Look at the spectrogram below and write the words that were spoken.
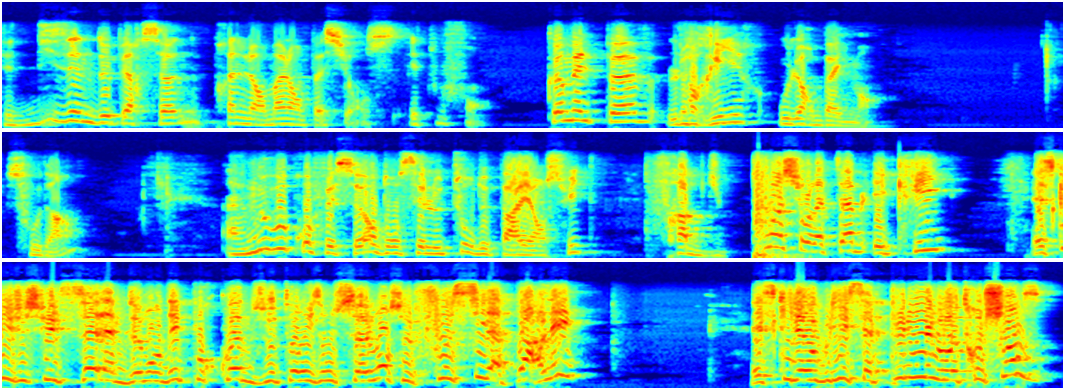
Des dizaines de personnes prennent leur mal en patience, étouffant, comme elles peuvent, leur rire ou leur bâillement. Soudain, un nouveau professeur, dont c'est le tour de parler ensuite, frappe du poing sur la table et crie est-ce que je suis le seul à me demander pourquoi nous autorisons seulement ce fossile à parler? Est-ce qu'il a oublié sa pilule ou autre chose?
